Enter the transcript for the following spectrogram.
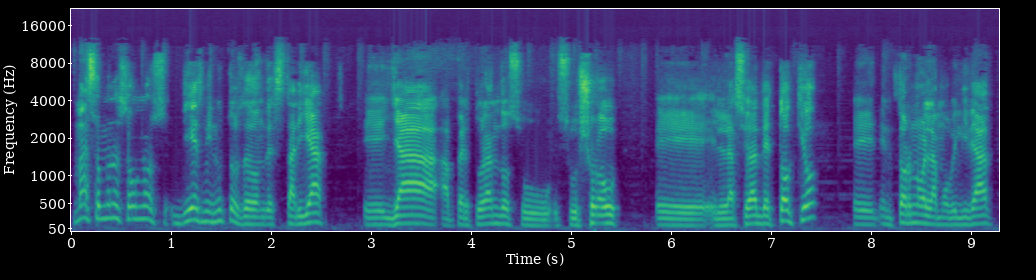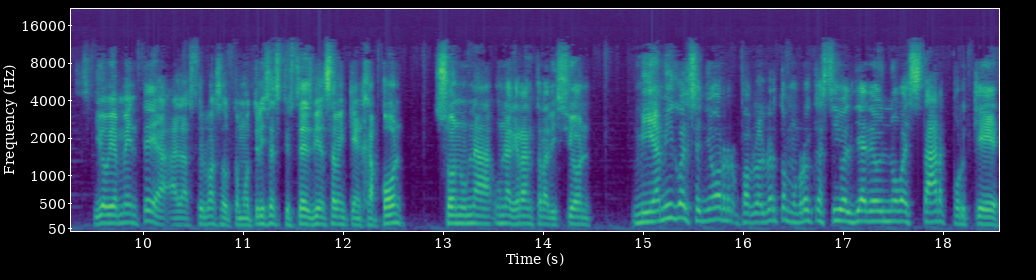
Más o menos a unos 10 minutos de donde estaría eh, ya aperturando su, su show eh, en la ciudad de Tokio en torno a la movilidad y obviamente a, las firmas automotrices que ustedes bien saben que en Japón son una, una gran tradición. Mi amigo el señor Pablo Alberto Monroy Castillo el día de hoy no va a estar porque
